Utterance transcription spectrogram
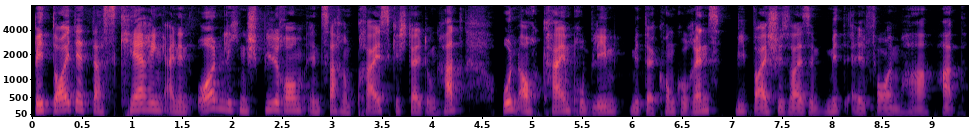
bedeutet, dass Kering einen ordentlichen Spielraum in Sachen Preisgestaltung hat und auch kein Problem mit der Konkurrenz, wie beispielsweise mit LVMH hat.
